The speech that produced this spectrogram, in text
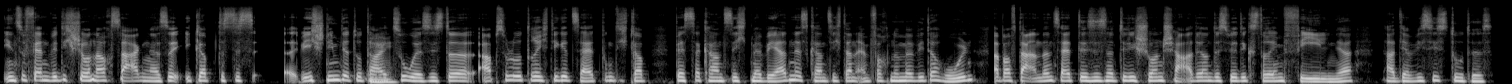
Insofern würde ich schon auch sagen, also ich glaube, dass das ich stimme dir total mhm. zu. Es ist der absolut richtige Zeitpunkt. Ich glaube, besser kann es nicht mehr werden. Es kann sich dann einfach nur mehr wiederholen. Aber auf der anderen Seite ist es natürlich schon schade und es wird extrem fehlen. Ja? Nadja, wie siehst du das?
